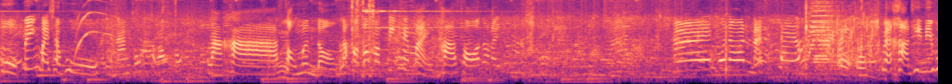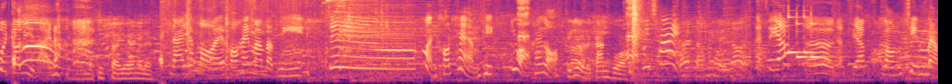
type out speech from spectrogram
หมูปิ้งใบชะพูนางกุ๊กราคา สองหมื่นดอง แล้วเขาก็มาปิ้งให้ใหม่ทาซอสอะไรด้วยนะไอ้มูนอนมาเซลโอ้โอ้แม่ค้าที่นี่พูดเกาหลีได้นะมาที่ซอยโยมาเลย ได้เรียบร้อยเขาให้มาแบบนี้จิ๊ดเหมือนเขาแถมพริกหยวกให้เหรอที่เกี่ยวหรือก้านบัว ไม่ใช่ กระเจี๊ยบ เออกระเจี๊ยบ ลองชิมแบบ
